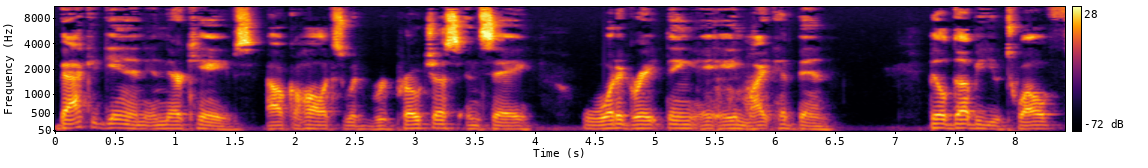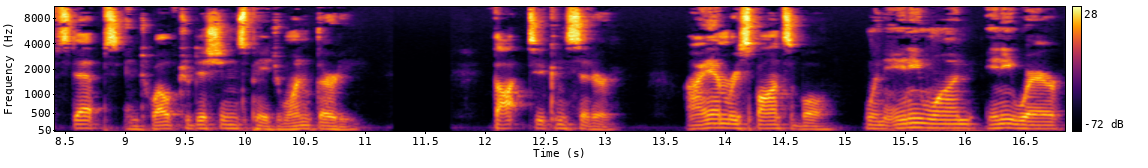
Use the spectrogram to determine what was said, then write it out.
Back again in their caves, alcoholics would reproach us and say, what a great thing AA might have been. Bill W. 12 Steps and 12 Traditions, page 130. Thought to consider. I am responsible when anyone, anywhere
